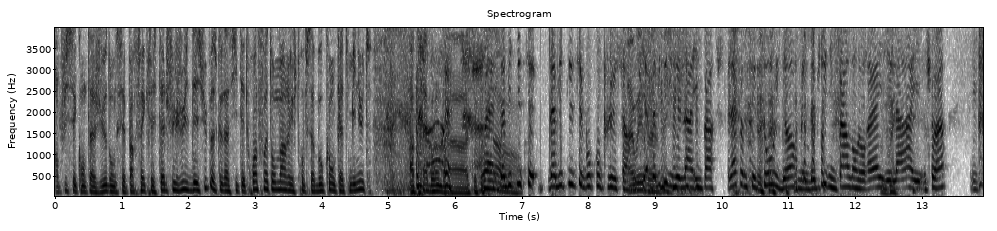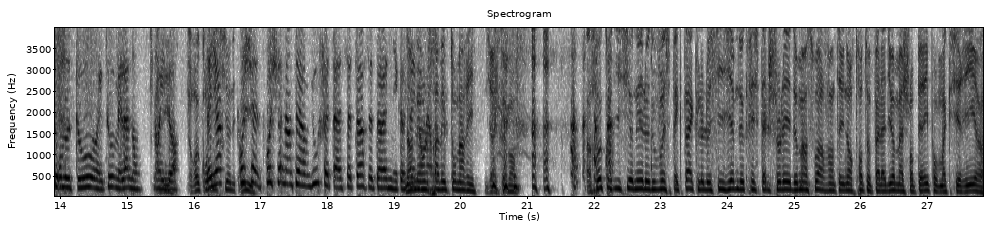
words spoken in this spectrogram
En plus, c'est contagieux, donc c'est parfait, Christelle. Je suis juste déçu parce que tu as cité trois fois ton mari. Je trouve ça beaucoup en quatre minutes. Après, bon, bah, c'est comme Ouais, ça. hein. d'habitude, c'est, d'habitude, c'est beaucoup plus. Hein, Ah oui, qu'il- bah. D'habitude, il est là, il me parle. Là, comme c'est tôt, il dort, mais d'habitude, il me parle dans l'oreille, il Oui. est là, et, tu vois, il tourne autour et tout, mais là, non, il dort. D'ailleurs, reconditionner. Oui. prochaine, prochaine interview, faites à 7h, 7h30. Comme Non, ça, mais on le fera avec ton mari, directement. Reconditionner le nouveau spectacle, le sixième de Christelle Chollet, demain soir, 21h30 au Palladium à Champéry pour Maxi Rire.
